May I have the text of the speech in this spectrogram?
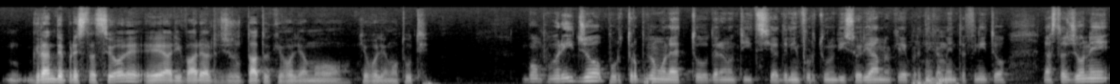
grande prestazione e arrivare al risultato che vogliamo, che vogliamo tutti. Buon pomeriggio, purtroppo abbiamo letto della notizia dell'infortunio di Soriano che praticamente ha finito la stagione,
